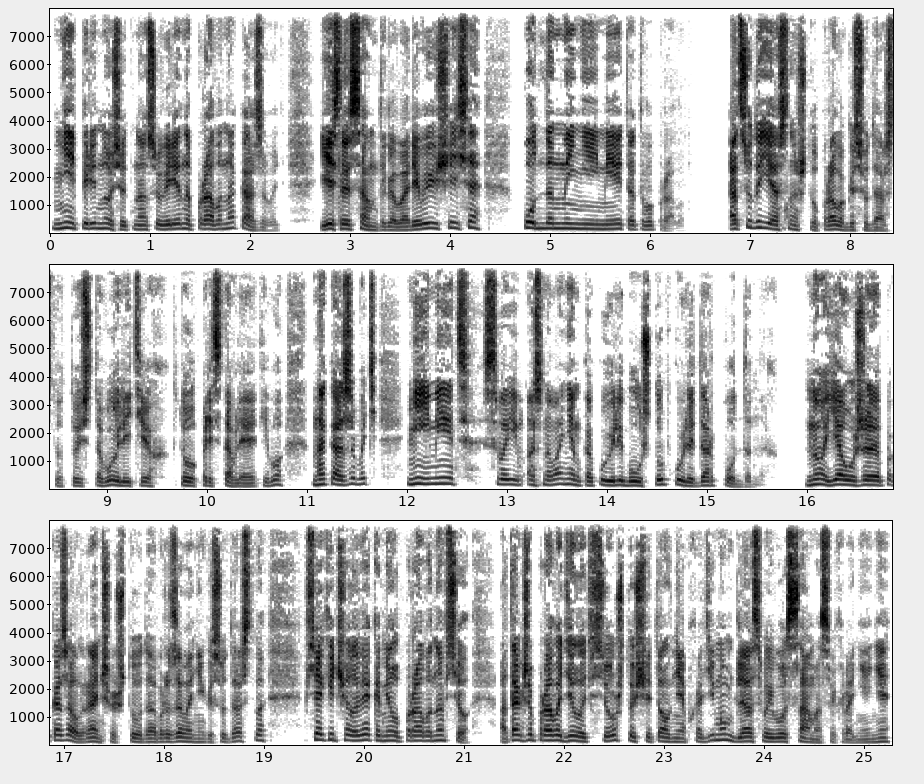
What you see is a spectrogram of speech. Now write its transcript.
не переносит на суверена право наказывать, если сам договаривающийся подданный не имеет этого права. Отсюда ясно, что право государства, то есть того или тех, кто представляет его, наказывать, не имеет своим основанием какую-либо уступку или дар подданных. Но я уже показал раньше, что до образования государства всякий человек имел право на все, а также право делать все, что считал необходимым для своего самосохранения,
